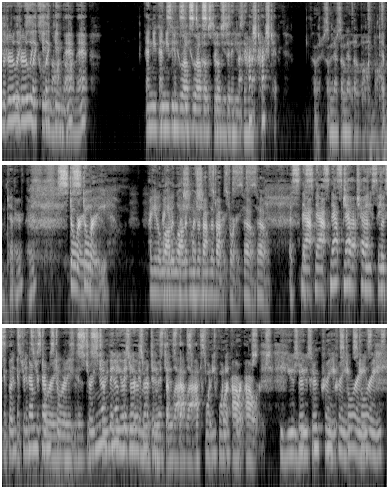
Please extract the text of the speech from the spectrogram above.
literally, literally clicking, clicking on, it. And you can, and you see, can who, else who else is posted using that hashtag. Another, another bomb, bomb tip. Story. Story. I get a lot, get a lot of questions, about, about stories. So, so a snap, snap, Snapchat, Snapchat Facebook, Facebook, and Instagram, Instagram story is a string, string of videos, or images, or images that last, last for 24, 24 hours. The user, the user can create, create stories, stories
